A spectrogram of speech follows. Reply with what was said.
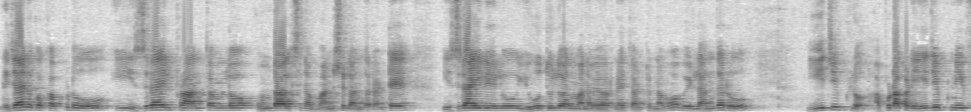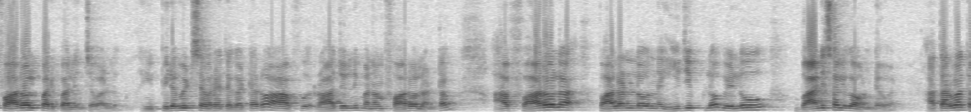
నిజానికి ఒకప్పుడు ఈ ఇజ్రాయిల్ ప్రాంతంలో ఉండాల్సిన మనుషులందరూ అంటే ఇజ్రాయిలీలు యూదులు అని మనం ఎవరినైతే అంటున్నామో వీళ్ళందరూ ఈజిప్ట్లో అప్పుడు అక్కడ ఈజిప్ట్ని ఫారోలు పరిపాలించేవాళ్ళు. ఈ పిరమిడ్స్ ఎవరైతే కట్టారో ఆ ఫ- రాజుల్ని మనం ఫారోలు అంటాం. ఆ ఫారోల పాలనలో ఉన్న ఈజిప్ట్లో వీళ్ళు బానిసలుగా ఉండేవాళ్ళు. ఆ తర్వాత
